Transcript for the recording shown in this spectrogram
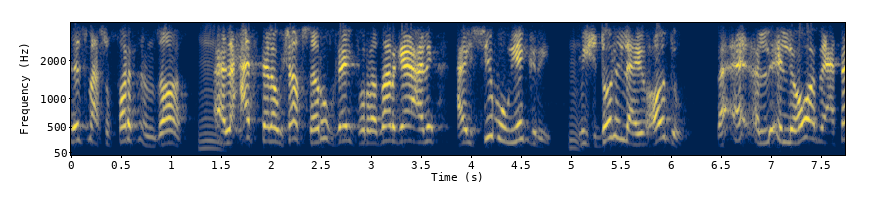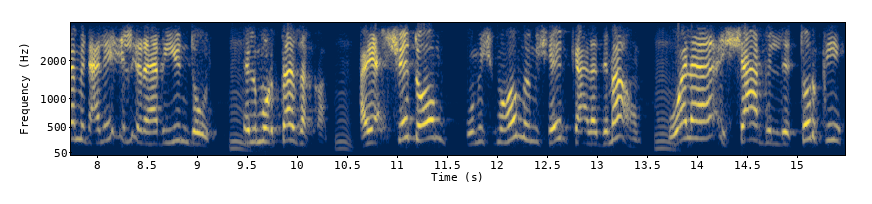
يسمع صفاره انذار حتى لو شاف صاروخ جاي في الرادار جاي عليه هيسيبه ويجري مم. مش دول اللي هيقعدوا اللي هو بيعتمد عليه الإرهابيين دول مم. المرتزقة مم. هيحشدهم ومش مهم مش هيبكي على دمائهم مم. ولا الشعب التركي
